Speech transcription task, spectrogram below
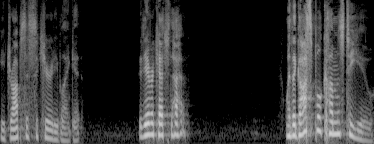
he drops his security blanket? Did you ever catch that? When the gospel comes to you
